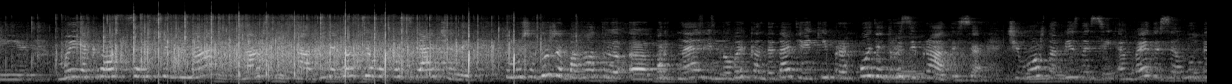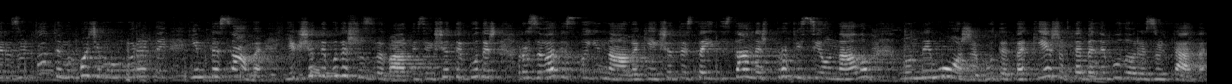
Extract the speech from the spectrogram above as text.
І ми якраз цей семінар, наш семінар, він якраз цьому посвячений, тому що дуже багато е, партнерів. нових кандидатів, які приходять розібратися, чи можна в бізнесі МВ досягнути результати. Ми хочемо говорити їм те саме. Якщо ти будеш розвиватися, якщо ти будеш розвивати свої навики, якщо ти станеш професіоналом, ну не може бути таке, щоб в тебе не було результата.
